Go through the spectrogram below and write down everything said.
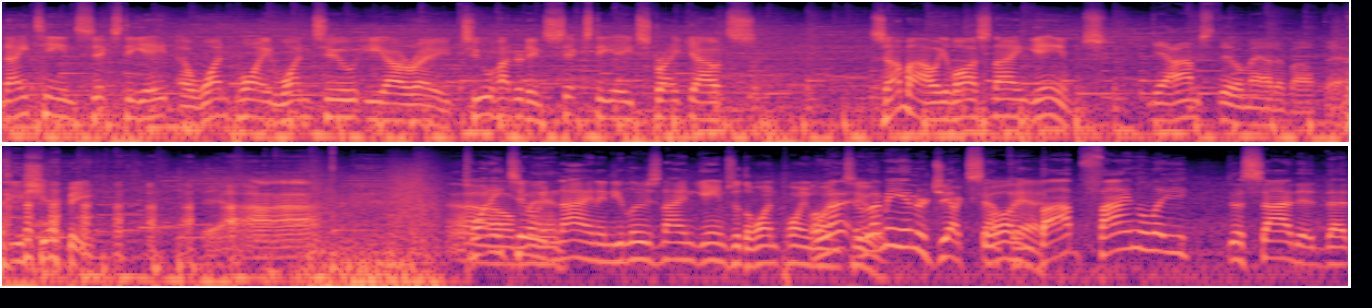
1968, a 1.12 ERA, 268 strikeouts. Somehow he lost nine games. Yeah, I'm still mad about that. You should be. Oh, 22 man. and 9, and you lose nine games with a 1.12. Well, let, let me interject something. Bob finally decided that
